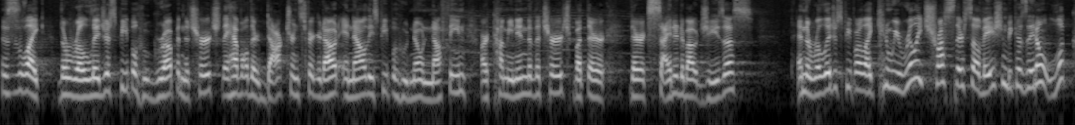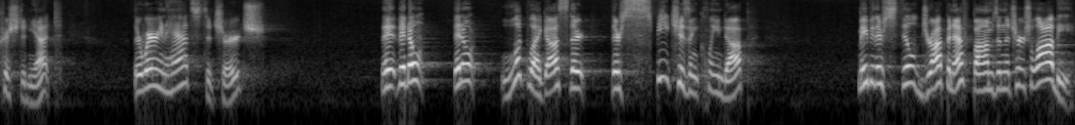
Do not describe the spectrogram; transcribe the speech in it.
this is like the religious people who grew up in the church. They have all their doctrines figured out, and now these people who know nothing are coming into the church, but they're, they're excited about Jesus. And the religious people are like, can we really trust their salvation? Because they don't look Christian yet. They're wearing hats to church. They, they, don't, they don't look like us. Their, their speech isn't cleaned up. Maybe they're still dropping F bombs in the church lobby.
